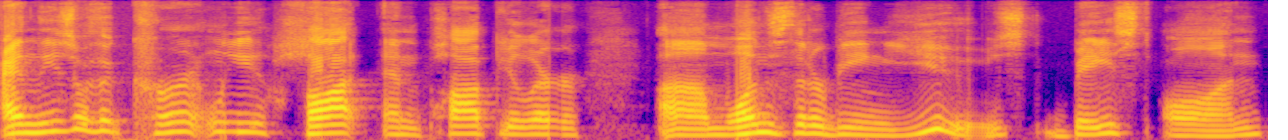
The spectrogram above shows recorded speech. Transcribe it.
And these are the currently hot and popular um, ones that are being used based on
